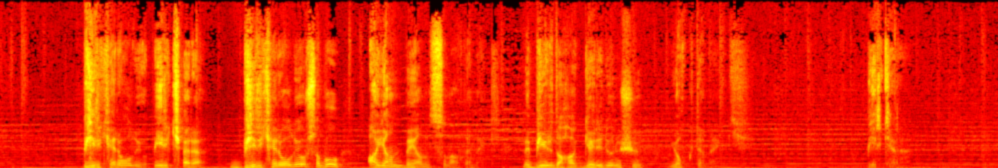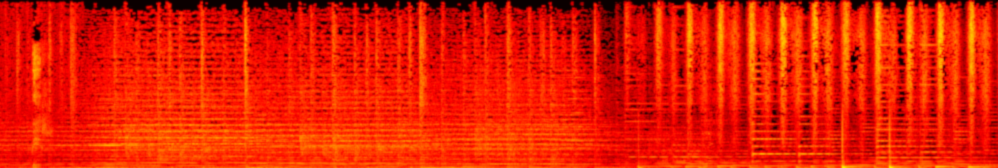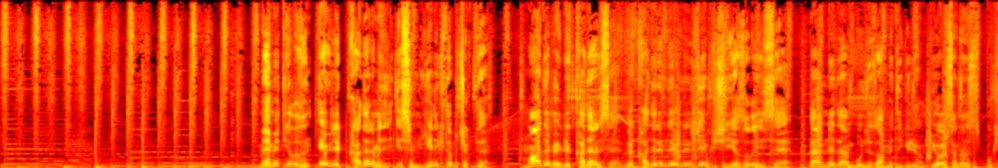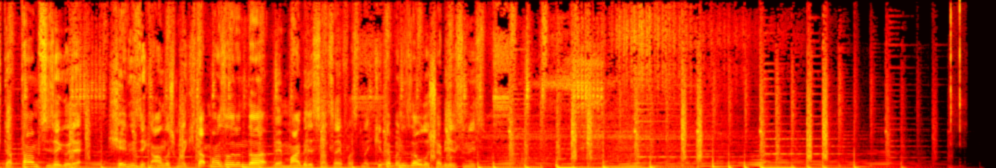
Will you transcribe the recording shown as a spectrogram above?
Bir kere oluyor, bir kere. Bir kere oluyorsa bu ayan beyan sınav demek. Ve bir daha geri dönüşü yok demek. Bir kere. Mehmet Yıldız'ın Evlilik Kader midir isimli yeni kitabı çıktı. Madem evlilik kaderse ve kaderimle evleneceğim kişi yazılı ise ben neden bunca zahmete giriyorum diyorsanız bu kitap tam size göre. Şehrinizdeki anlaşmalı kitap mağazalarında ve Maybelli sayfasında kitabınıza ulaşabilirsiniz.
